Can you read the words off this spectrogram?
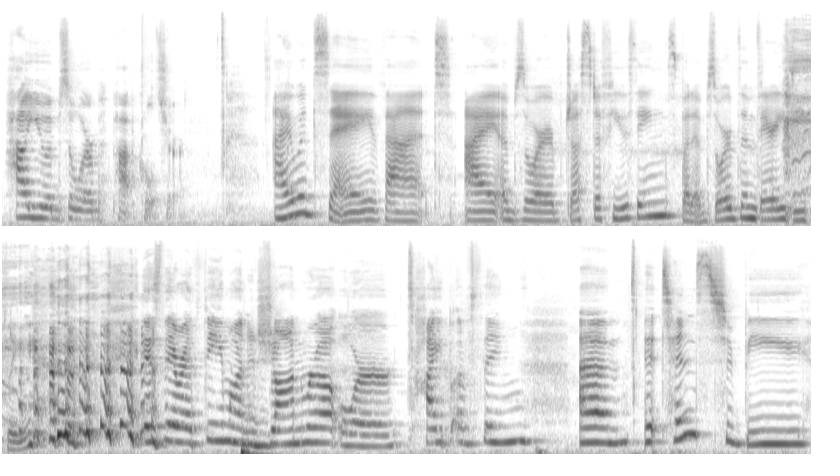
how you absorb pop culture I would say that I absorb just a few things, but absorb them very deeply. is there a theme on genre or type of thing um, it tends to be,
